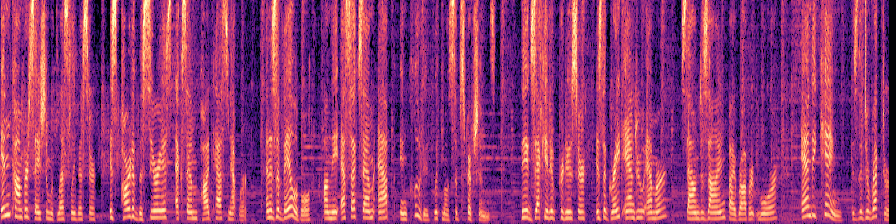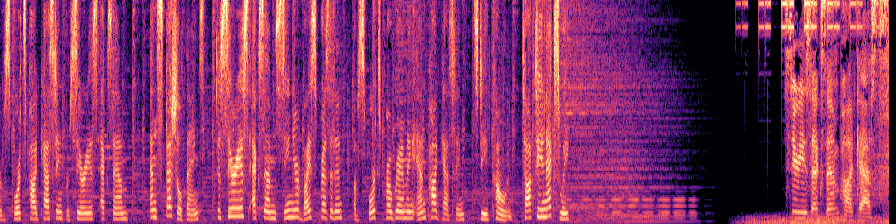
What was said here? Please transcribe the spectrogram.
In Conversation with Lesley Visser is part of the Sirius XM Podcast Network and is available on the SXM app included with most subscriptions. The executive producer is the great Andrew Emmer, sound design by Robert Moore. Andy King is the director of sports podcasting for Sirius XM. And special thanks to Sirius XM Senior Vice President of Sports Programming and Podcasting, Steve Cohen. Talk to you next week. Sirius XM Podcasts.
